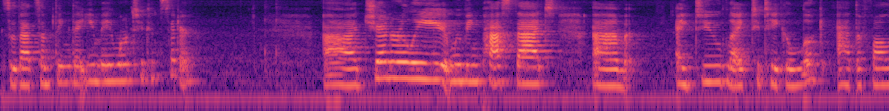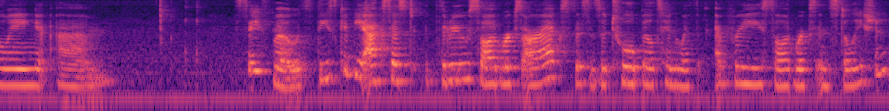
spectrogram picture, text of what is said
So that's something that you may want to consider. Uh, generally, moving past that, um, I do like to take a look at the following um, Safe modes. These can be accessed through SOLIDWORKS RX. This is a tool built in with every SOLIDWORKS installation.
